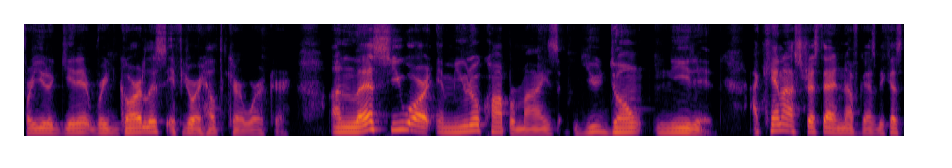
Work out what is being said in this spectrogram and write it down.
for you to get it, regardless if you're a healthcare worker. Unless you are immunocompromised, you don't need it. I cannot stress that enough, guys, because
